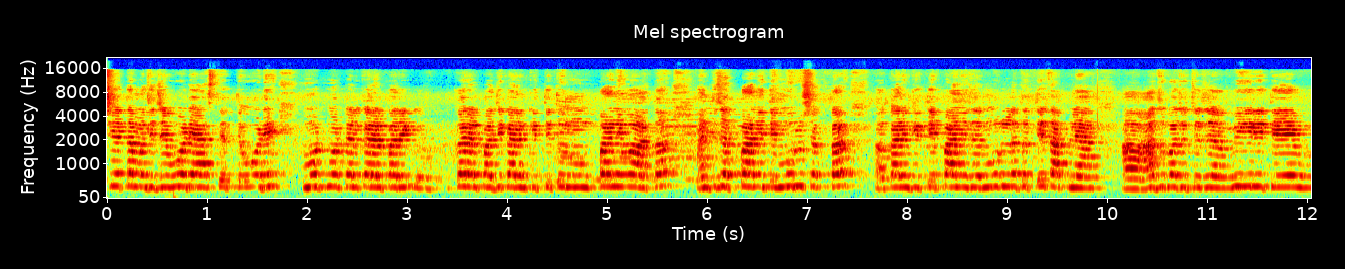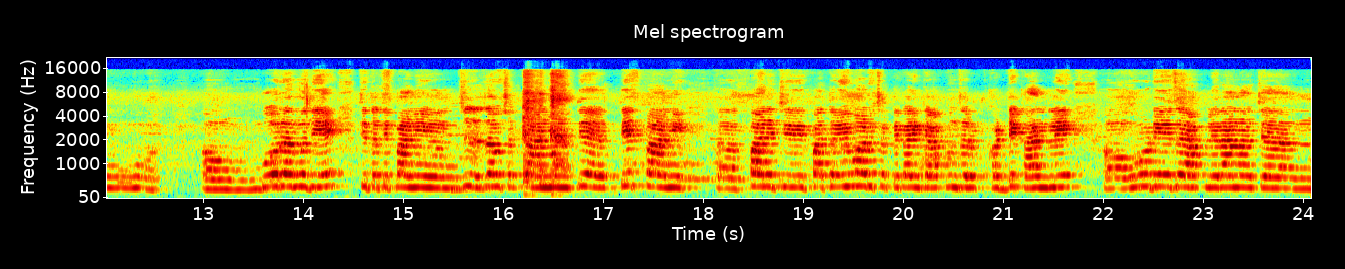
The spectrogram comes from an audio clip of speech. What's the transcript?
शेतामध्ये जे ओढे असतात ते ओढे मोठमोठ्याला करायला पाहिजे करायला पाहिजे. कारण की तिथून पाणी वाहतं आणि त्याच्यात पाणी ते मुरू शकतं. कारण की ते पाणी जर मुरलं तर तेच आपल्या आजूबाजूच्या ज्या विहिरी ते बोरांमध्ये तिथं ते पाणी जाऊ शकतं आणि मग ते तेच पाणी पाण्याची पातळी वाढू शकते. कारण की आपण जर खड्डे खांदले ओढे जर आपल्या रानाच्या अं,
